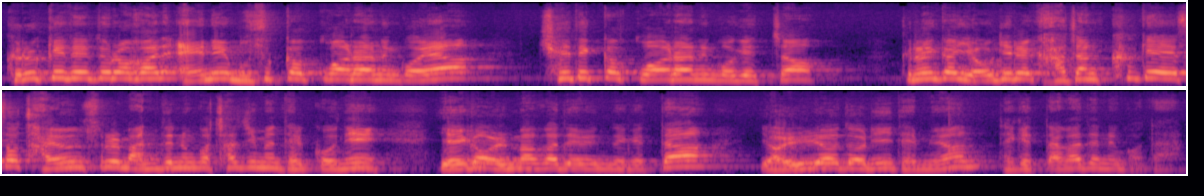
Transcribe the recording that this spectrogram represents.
그렇게 한 n의 무슨 값 구하라는 거야? 최대값 구하라는 거겠죠. 그러니까 여기를 가장 크게 해서 자연수를 만드는 거 찾으면 될 거니 얘가 얼마가 되면 되겠다? 18이 되면 되겠다가 되는 거다.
